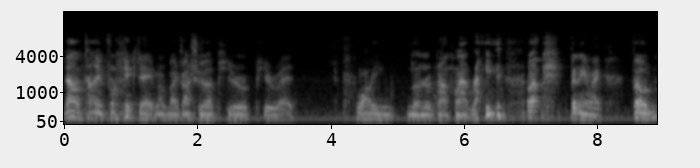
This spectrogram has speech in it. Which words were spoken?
Now time for Sick Day, run by Joshua Pure Pirouette. Probably about that, right? but anyway, so,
